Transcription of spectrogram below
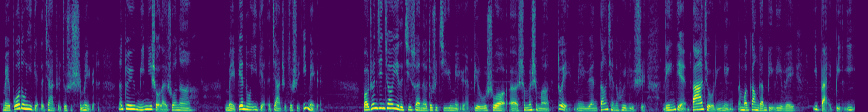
每波动一点的价值就是十美元。那对于迷你手来说呢，每变动一点的价值就是一美元。保证金交易的计算呢都是基于美元，比如说呃什么什么对美元当前的汇率是零点八九零零，那么杠杆比例为一百比一，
